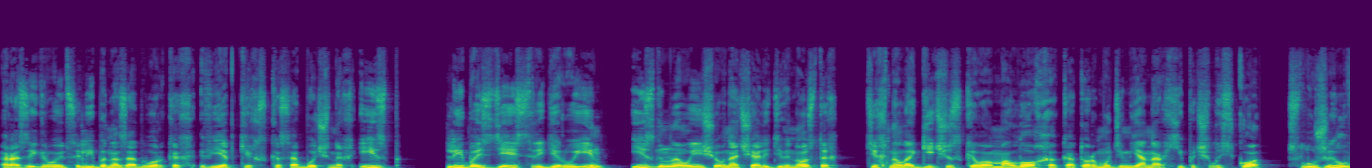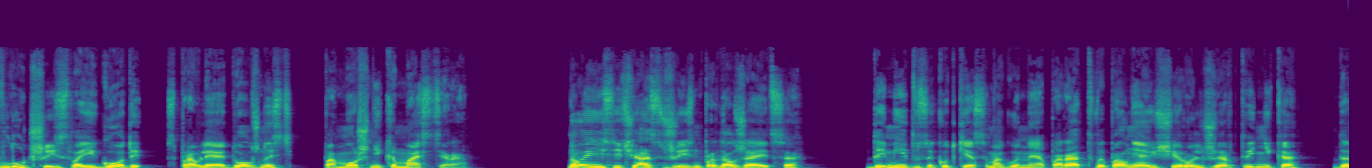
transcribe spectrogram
разыгрываются либо на задворках ветких скособоченных изб, либо здесь, среди руин, изгнанного еще в начале 90-х технологического молоха, которому Демьян Архипович Лысько служил в лучшие свои годы, справляя должность помощника мастера. Но ну и сейчас жизнь продолжается. Дымит в закутке самогонный аппарат, выполняющий роль жертвенника, да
